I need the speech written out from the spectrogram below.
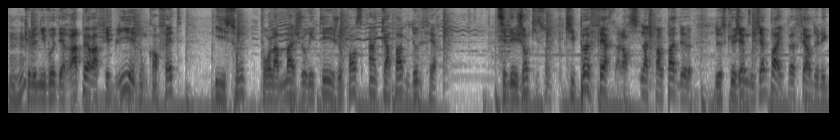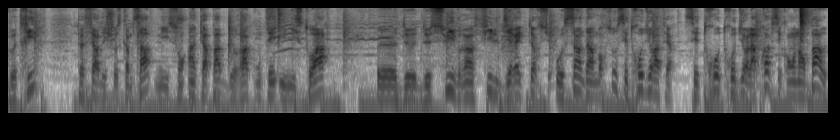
Mhm. que le niveau des rappeurs a faibli, et donc en fait, ils sont pour la majorité, je pense, incapables de le faire. C'est des gens qui sont qui peuvent faire. Alors là, je parle pas de, de ce que j'aime ou j'aime pas. Ils peuvent faire de l'ego trip, ils peuvent faire des choses comme ça, mais ils sont incapables de raconter une histoire. Euh, de, suivre un fil directeur au sein d'un morceau, c'est trop dur à faire. C'est trop trop dur. La preuve, c'est qu'on en parle,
